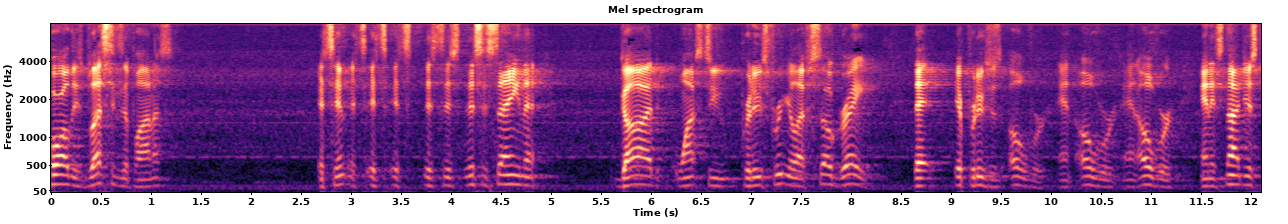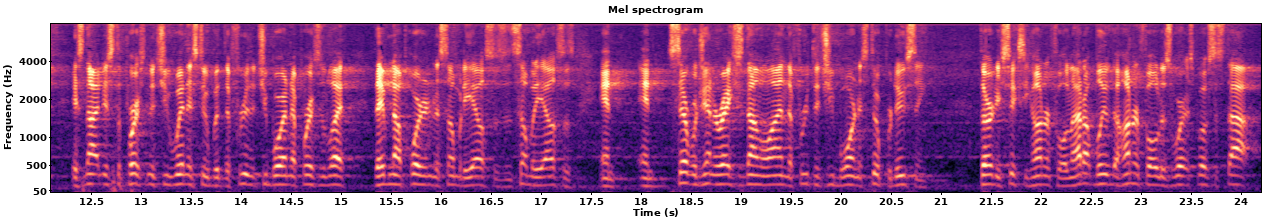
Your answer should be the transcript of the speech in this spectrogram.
pour all these blessings upon us. It's, it's, it's, it's, it's, this, is saying that God wants to produce fruit in your life so great that it produces over and over and over and it's not just it's not just the person that you witnessed to, but the fruit that you bore in that person's life, they've now poured it into somebody else's and somebody else's. And and several generations down the line, the fruit that you bore is still producing 30, 60, 100 fold. And I don't believe the 100 fold is where it's supposed to stop.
